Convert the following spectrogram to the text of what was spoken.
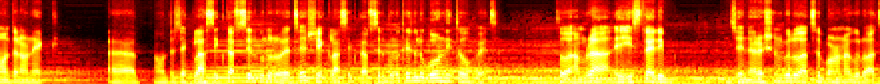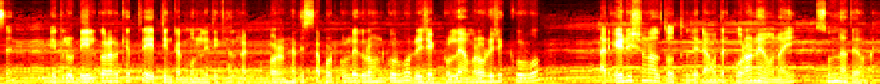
আমাদের অনেক আমাদের যে ক্লাসিক তাফসিরগুলো রয়েছে, সেই ক্লাসিক তাফসিরগুলোতে এগুলো বর্ণিতও হয়েছে। তো আমরা এই ইসরায়েলি যে ন্যারেশনগুলো আছে, বর্ণনাগুলো আছে, এগুলো ডিল করার ক্ষেত্রে এই তিনটা মূলনীতি খেয়াল রাখব। কোরআন, হাদিস সাপোর্ট করলে গ্রহণ করব রিজেক্ট করলে আমরাও রিজেক্ট করব। আর এডিশনাল তথ্য যেটা আমাদের কোরআনেও নাই, সুন্নাতেও নাই,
